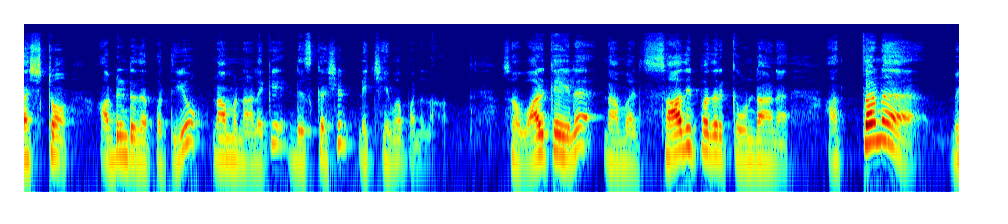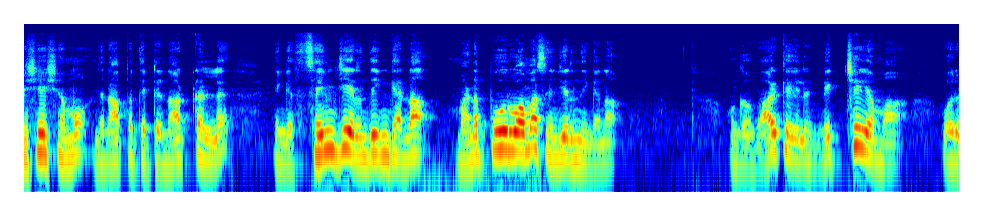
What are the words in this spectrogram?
கஷ்டம் அப்படின்றத பற்றியும் நாம் நாளைக்கு டிஸ்கஷன் நிச்சயமாக பண்ணலாம். ஸோ வாழ்க்கையில் நாம் சாதிப்பதற்கு உண்டான அத்தனை விசேஷமும் இந்த நாற்பத்தெட்டு நாட்களில் நீங்கள் செஞ்சிருந்தீங்கன்னா மனப்பூர்வமாக செஞ்சுருந்தீங்கன்னா உங்கள் வாழ்க்கையில் நிச்சயமாக ஒரு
